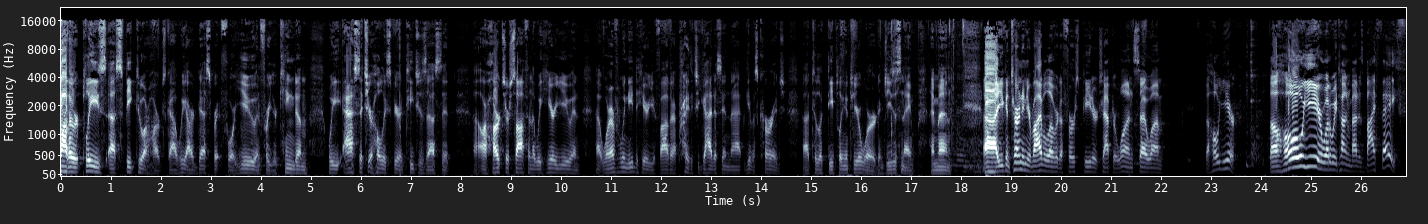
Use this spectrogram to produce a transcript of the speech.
Father, please uh, speak to our hearts, God. We are desperate for you and for your kingdom. We ask that your Holy Spirit teaches us that uh, our hearts are softened, that we hear you, and uh, wherever we need to hear you, Father, I pray that you guide us in that. Give us courage uh, to look deeply into your word. In Jesus' name, amen. amen. Uh, you can turn in your Bible over to 1 Peter chapter 1. So, um, the whole year, the whole year, what are we talking about? Is by faith.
